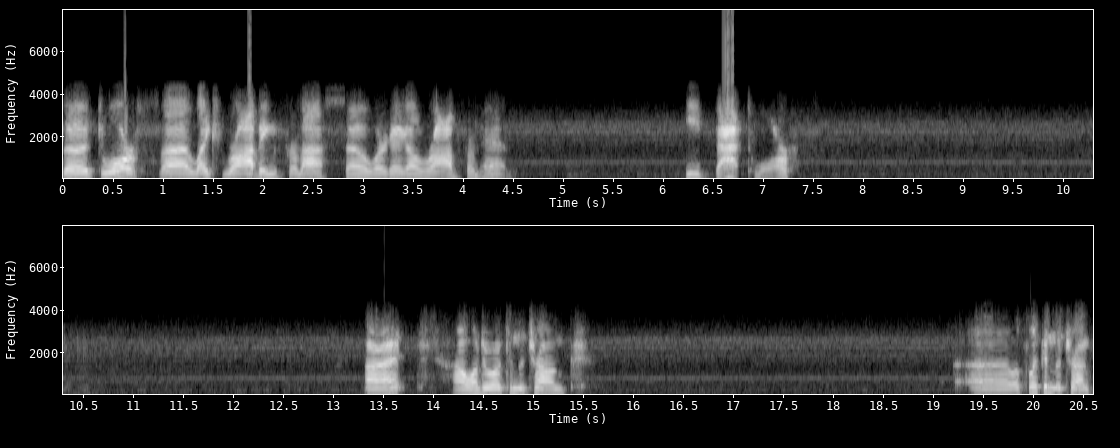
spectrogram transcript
the dwarf uh, likes robbing from us, so we're gonna go rob from him. Eat that, dwarf. Alright, I wonder what's in the trunk. Uh, let's look in the trunk.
